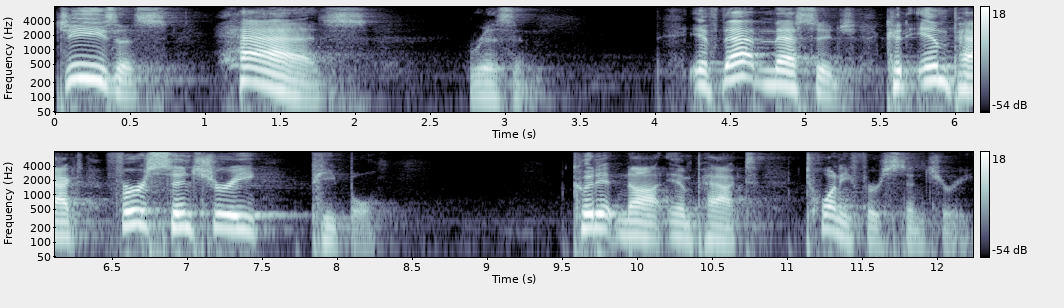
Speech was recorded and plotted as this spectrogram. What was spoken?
Jesus has risen. If that message could impact first century people, could it not impact 21st century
